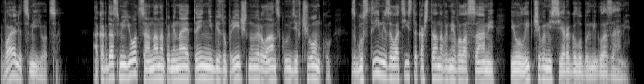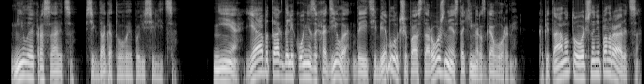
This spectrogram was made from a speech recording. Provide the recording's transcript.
Вайлет смеется. А когда смеется, она напоминает Энни безупречную ирландскую девчонку с густыми золотисто-каштановыми волосами и улыбчивыми серо-голубыми глазами. Милая красавица, всегда готовая повеселиться. «Не, я бы так далеко не заходила, да и тебе бы лучше поосторожнее с такими разговорами. Капитану точно не понравится».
